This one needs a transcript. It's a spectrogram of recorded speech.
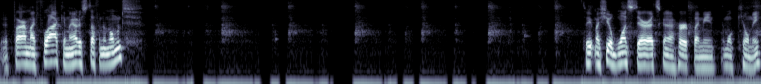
Gonna fire my flak and my other stuff in a moment. So hit my shield once there, that's to hurt, I mean, it won't kill me.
